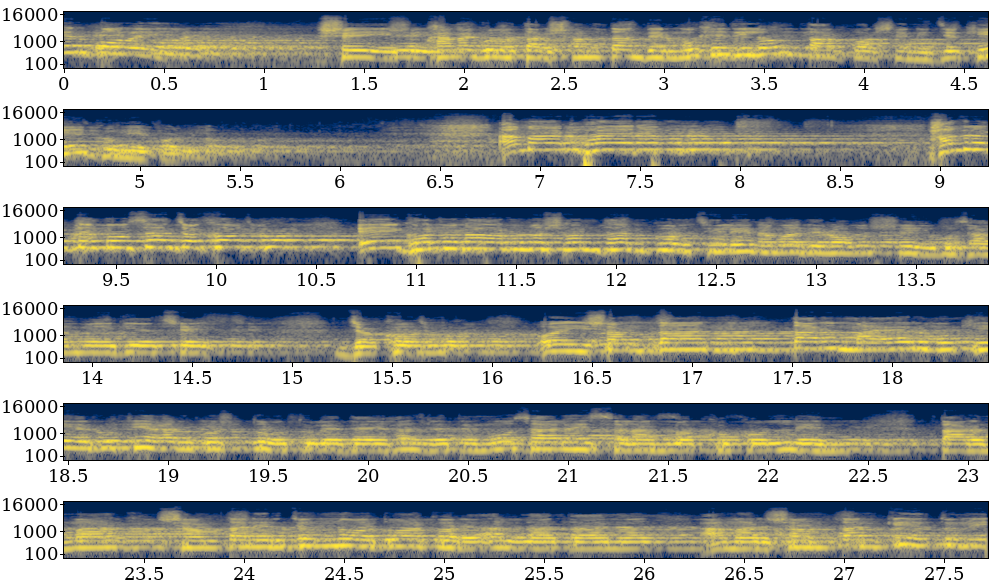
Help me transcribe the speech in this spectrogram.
এরপরে সেই খানাগুলো তার সন্তানদের মুখে দিল, তারপর সে নিজে খেয়ে ঘুমিয়ে পড়ল। আমার ভাইরা হাজরতে মুসা যখন এই ঘটনার অনুসন্ধান করছিলেন আমাদের অবশ্যই বোঝা হয়ে গিয়েছে। যখন ওই সন্তান তার মায়ের মুখে রুটি আর গোস্ত তুলে দেয় হাজরতে মোসা আলাইহিস সালাম লক্ষ্য করলেন তার মা সন্তানের জন্য দোয়া করে আল্লাহ তাআলা আমার সন্তানকে তুমি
